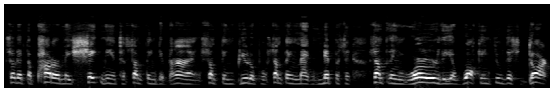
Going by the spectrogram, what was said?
so that the potter may shape me into something divine, something beautiful, something magnificent, something worthy of walking through this dark,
